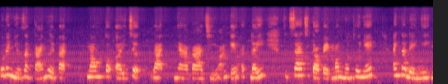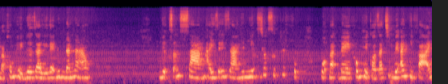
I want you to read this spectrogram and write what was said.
Cô nên nhớ rằng cái người bạn mong cậu ấy trở lại nhà và chỉ hoãn kế hoạch đấy. Thực ra chỉ tỏ vẻ mong muốn thôi nhé. Anh ta đề nghị mà không hề đưa ra lý lẽ đúng đắn nào. Việc sẵn sàng hay dễ dàng nhân nhượng trước sự thuyết phục của bạn bè không hề có giá trị với anh thì phải.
